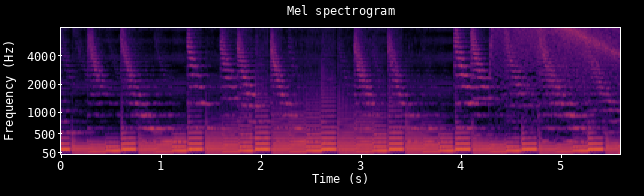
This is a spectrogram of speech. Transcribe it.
We'll be right back.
